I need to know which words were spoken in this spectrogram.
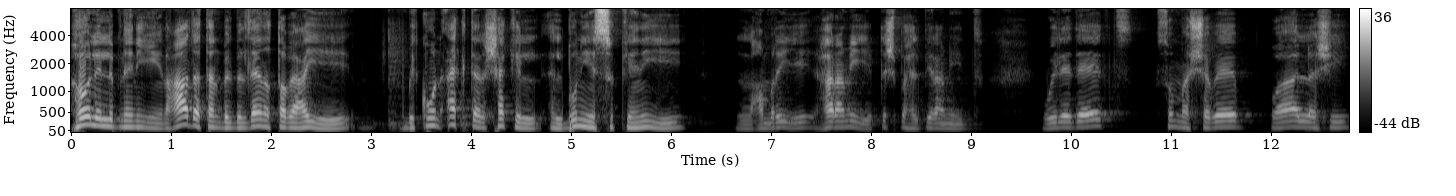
هول اللبنانيين عادة بالبلدان الطبيعية بيكون أكثر شكل البنية السكانية العمرية هرمية بتشبه البيراميد. ولادات ثم الشباب وأقل شيء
